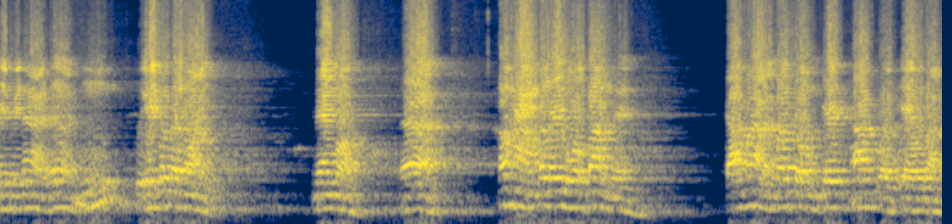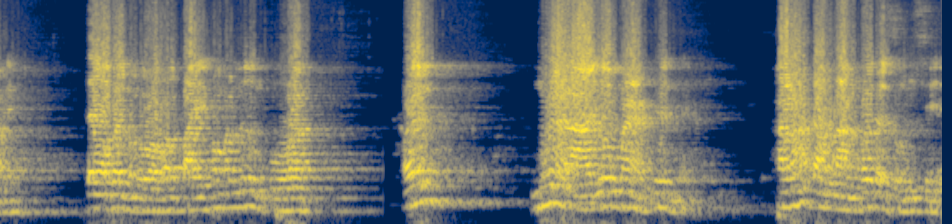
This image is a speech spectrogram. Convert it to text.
จะไปหน้าเด้อหืมกูเห็นก็แต่หน่อย แม่บอกเออเขาห่างก็เลยหัวบ้างเลยกามาแล้วก็ตรงเจ็บข้าปวดแก้วแบบนี้แต่ว่าเป็นตำรวจไปเพราะมันเรื่องปวดเอ้ยเมื่ออายุมากขึ้นเนี่ย พละกำลังก็จะสูญเสีย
